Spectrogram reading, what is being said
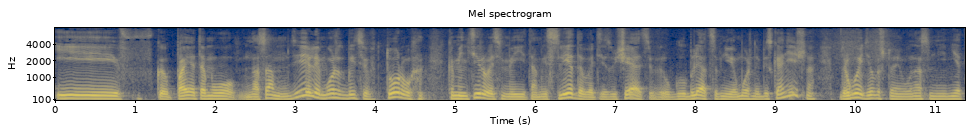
и поэтому на самом деле, может быть, в Тору комментировать и там, исследовать, изучать, углубляться в нее можно бесконечно. Другое дело, что у нас не, нет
